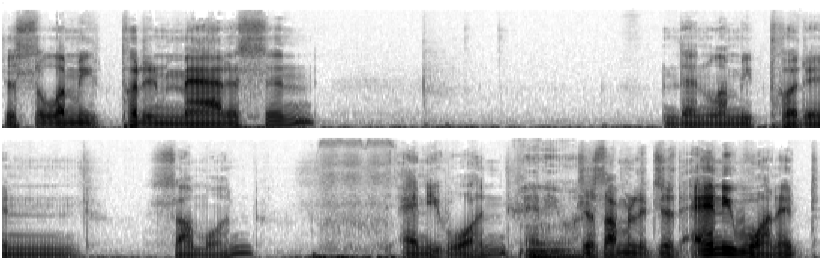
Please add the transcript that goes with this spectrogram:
Just to let me put in Maddison, and then let me put in someone, anyone, Anyone. Just I'm going to just anyone it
